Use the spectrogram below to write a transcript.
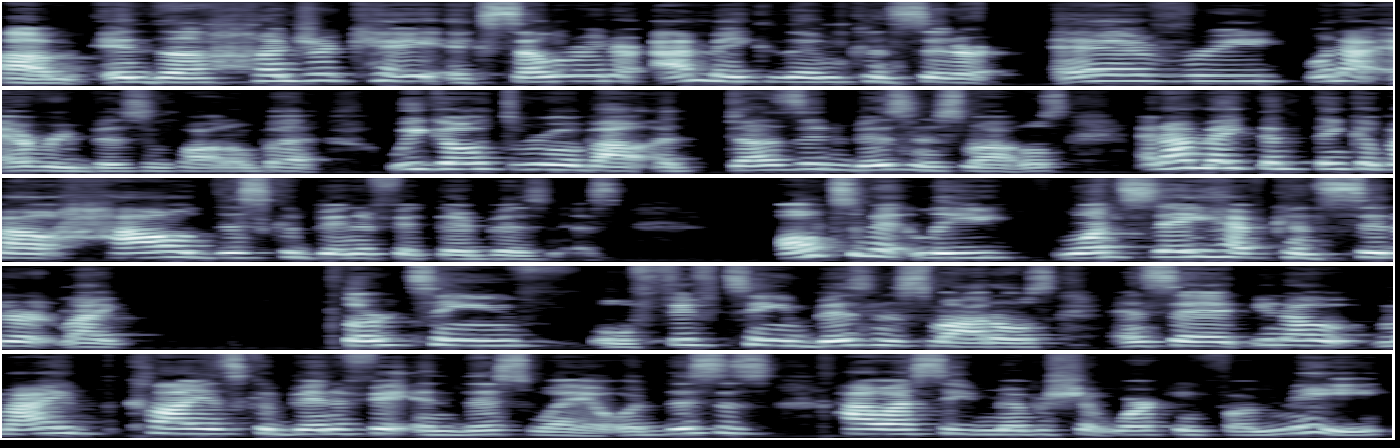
Um, in the 100k accelerator i make them consider every well not every business model but we go through about a dozen business models and i make them think about how this could benefit their business. Ultimately once they have considered like 13 or 15 business models and said, you know, my clients could benefit in this way, or this is how I see membership working for me,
